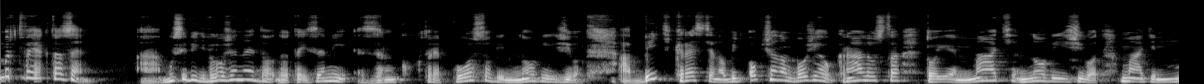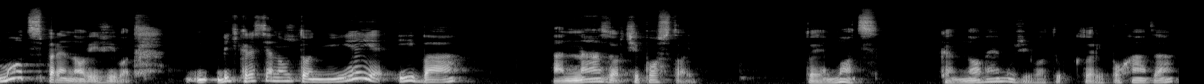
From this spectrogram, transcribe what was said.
mŕtve jak tá zem a musí byť vložené do, do tej zemi zrnko, ktoré pôsobí nový život. A byť kresťanom, byť občanom Božieho kráľovstva, to je mať nový život. Mať moc pre nový život. Byť kresťanom to nie je iba názor či postoj. To je moc k novému životu, ktorý pochádza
